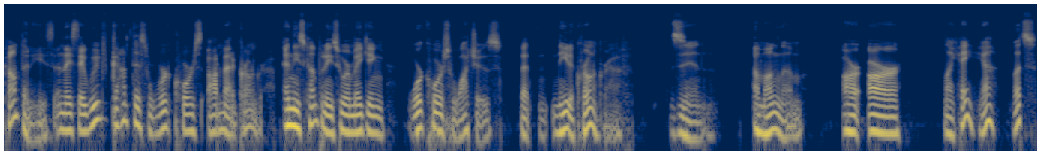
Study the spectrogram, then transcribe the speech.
companies, and they say, we've got this workhorse automatic chronograph. And these companies who are making workhorse watches that need a chronograph, Sinn, among them, are are like, hey, yeah, let's.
